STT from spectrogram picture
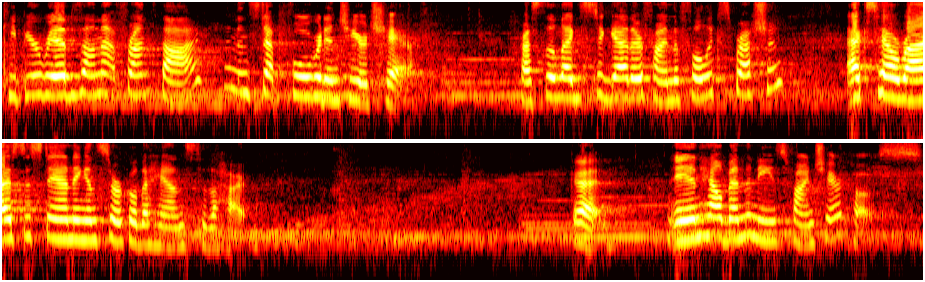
Keep your ribs on that front thigh. And then step forward into your chair. Press the legs together, find the full expression. Exhale, rise to standing and circle the hands to the heart. Good. Inhale, bend the knees, find chair pose.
